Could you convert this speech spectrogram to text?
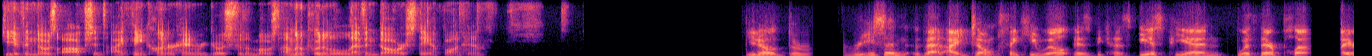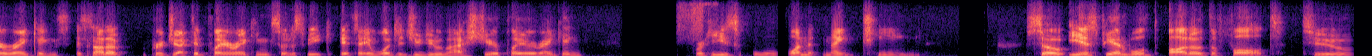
given those options, I think Hunter Henry goes for the most. I'm going to put an $11 stamp on him. You know, the reason that I don't think he will is because ESPN, with their player rankings, it's not a projected player ranking, so to speak. It's a what did you do last year player ranking, where he's 119. So ESPN will auto default to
